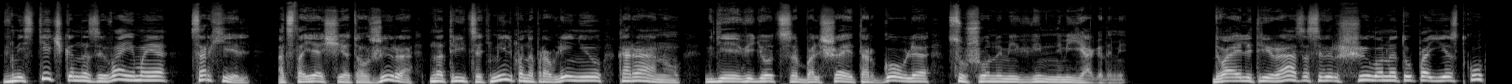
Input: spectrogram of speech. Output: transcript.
в местечко, называемое Сархель, отстоящий от Алжира на 30 миль по направлению к Арану, где ведется большая торговля сушеными винными ягодами. Два или три раза совершил он эту поездку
